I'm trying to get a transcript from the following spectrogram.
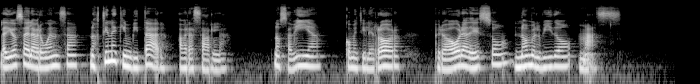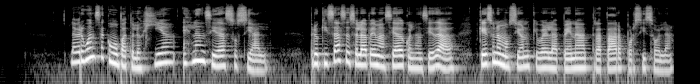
La diosa de la vergüenza nos tiene que invitar a abrazarla. No sabía, cometí el error, pero ahora de eso no me olvido más. La vergüenza como patología es la ansiedad social, pero quizás se solape demasiado con la ansiedad, que es una emoción que vale la pena tratar por sí sola.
